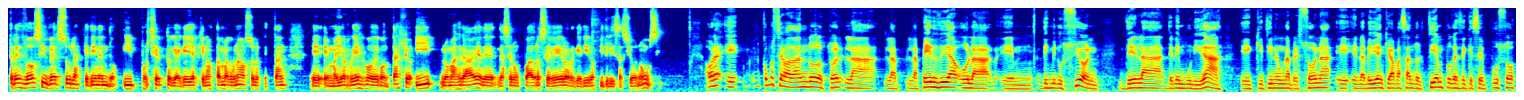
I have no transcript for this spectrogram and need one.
tres dosis versus las que tienen dos. Y por cierto que aquellas que no están vacunadas son los que están en mayor riesgo de contagio y lo más grave de, de hacer un cuadro severo, requerir hospitalización o UCI. Ahora, eh, ¿cómo se va dando, doctor, la, pérdida o la em, disminución de la, inmunidad eh, que tiene una persona eh, en la medida en que va pasando el tiempo desde que se puso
